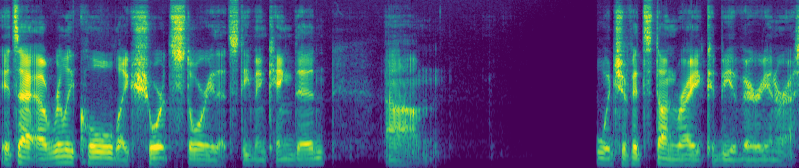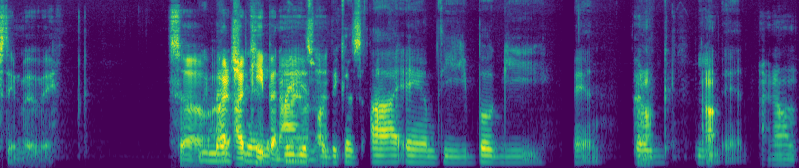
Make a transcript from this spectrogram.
It's a, a really cool like short story that Stephen King did, um, which if it's done right could be a very interesting movie. So I, I'd keep an eye on one that. because I am the boogie man. I don't- Boogie I don't- I don't,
